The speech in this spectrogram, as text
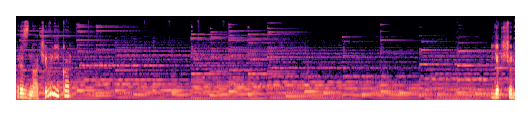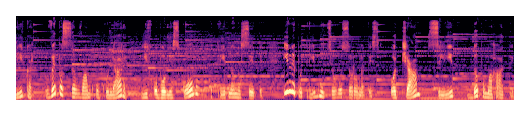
призначив лікар? Якщо лікар виписав вам окуляри, їх обов'язково потрібно носити. І не потрібно цього соромитись. Очам слід допомагати.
